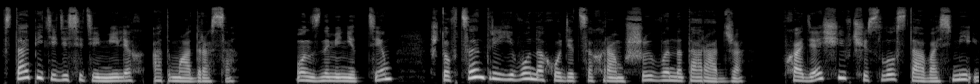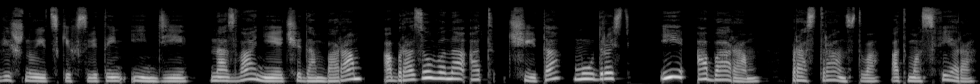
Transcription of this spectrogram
в 150 милях от Мадраса. Он знаменит тем, что в центре его находится храм Шивы Натараджа, входящий в число 108 вишнуитских святынь Индии. Название Чидамбарам образовано от Чита — мудрость и Абарам — пространство, атмосфера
